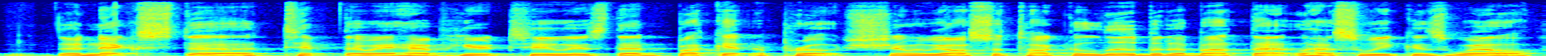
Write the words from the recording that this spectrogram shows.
the next uh, tip that we have here, too, is that bucket approach. And we also talked a little bit about that last week as well.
